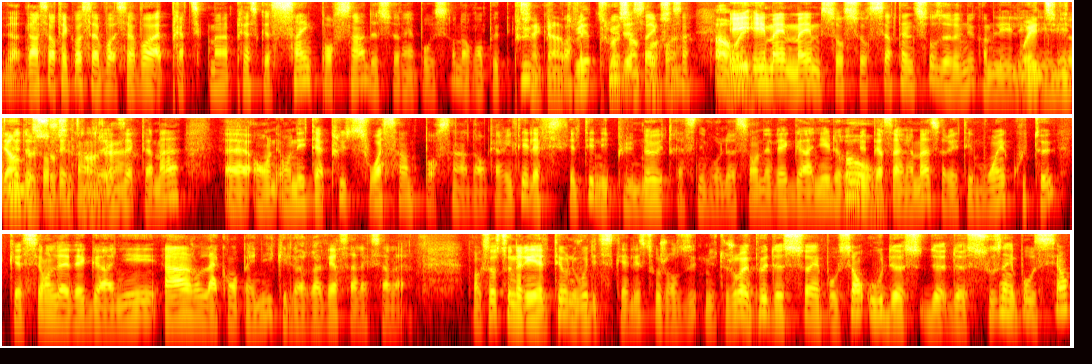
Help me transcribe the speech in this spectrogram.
Dans, certains cas, ça va, ça va à pratiquement presque 5% de surimposition. Donc, on peut plus, 58, plus de 5 ah, oui même, sur, certaines sources de revenus, comme les, dividendes de, sources, étrangères, exactement, euh, on, est à plus de 60 Donc, en réalité, la fiscalité n'est plus neutre à ce niveau-là. Si on avait gagné le revenu oh. personnellement, ça aurait été moins coûteux que si on l'avait gagné par la compagnie qui le reverse à l'actionnaire. Donc, ça, c'est une réalité au niveau des fiscalistes aujourd'hui. Il y a toujours un peu de surimposition ou de, sous-imposition,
